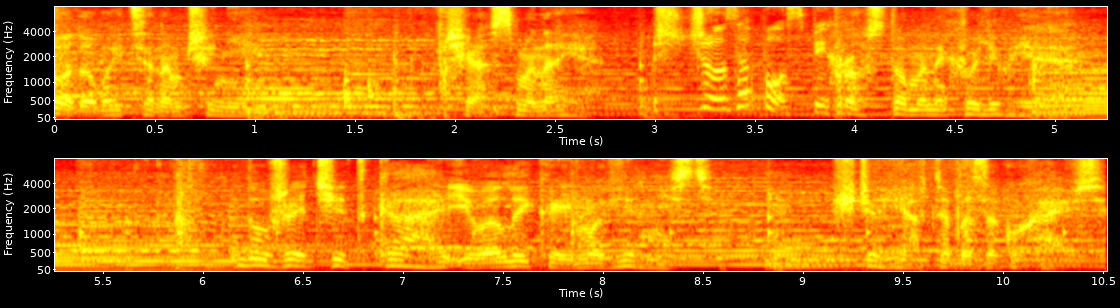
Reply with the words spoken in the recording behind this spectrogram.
Подобається нам чи ні? Час минає. Що за поспіх? Просто мене хвилює. Дуже чітка і велика ймовірність, що я в тебе закохаюся.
